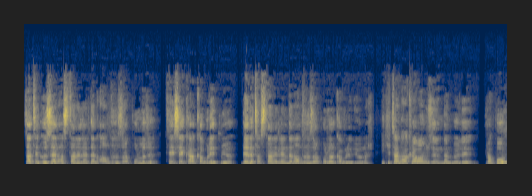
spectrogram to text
Zaten özel hastanelerden aldığınız raporları TSK kabul etmiyor. Devlet hastanelerinden aldığınız raporları kabul ediyorlar. İki tane akrabam üzerinden böyle rapor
